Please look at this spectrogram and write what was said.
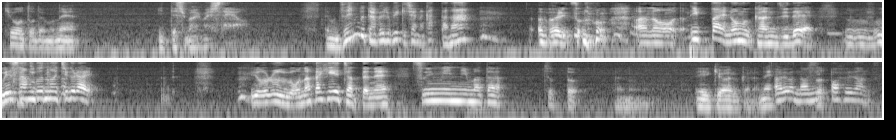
京都でもね行ってしまいましたよ。でも全部食べるべきじゃなかったな、うん。やっぱりその あの一杯飲む感じで、うん、上3分の1ぐらい。夜お腹冷えちゃってね睡眠にまたちょっとあの影響あるからね。あれは何パフェなんですか？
